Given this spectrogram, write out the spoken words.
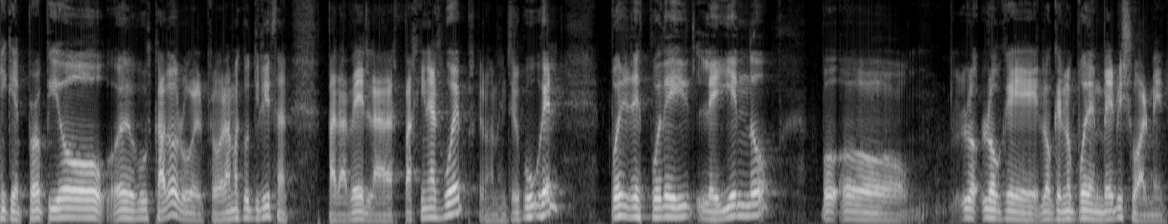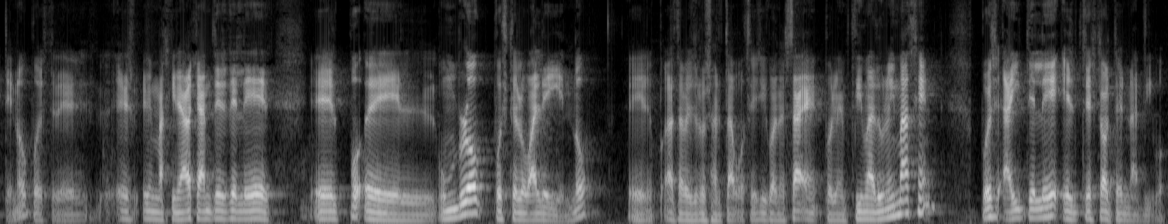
y que el propio eh, buscador o el programa que utilizan para ver las páginas web, que normalmente es Google, pues les puede ir leyendo lo, que, lo que no pueden ver visualmente, ¿no? Pues eh, es, imaginar que antes de leer un blog, pues te lo va leyendo eh, a través de los altavoces y cuando está por encima de una imagen, pues ahí te lee el texto alternativo.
